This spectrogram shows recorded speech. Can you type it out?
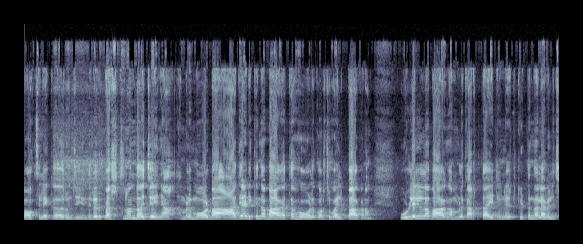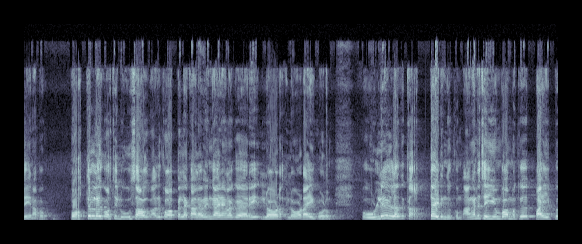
ബോക്സിലേക്ക് കയറും ചെയ്യും. ഇതിന്റെ ഒരു പ്രശ്നം എന്താ വെച്ച് കഴിഞ്ഞാൽ നമ്മൾ മോൾ ഭാ ആദ്യം അടിക്കുന്ന ഭാഗത്തെ ഹോൾ കുറച്ച് വലിപ്പാക്കണം. ഉള്ളിലുള്ള ഭാഗം നമ്മൾ കറക്റ്റായിട്ട് തന്നെ കിട്ടുന്ന ലെവലിൽ ചെയ്യണം. അപ്പോൾ പുറത്തുള്ളത് കുറച്ച് ലൂസാവും അത് കുഴപ്പമില്ല. കലവും കാര്യങ്ങളൊക്കെ കയറി ലോഡ് ലോഡായിക്കോളും അപ്പോൾ ഉള്ളിലുള്ളത് കറക്റ്റായിട്ട് നിൽക്കും. അങ്ങനെ ചെയ്യുമ്പോൾ നമുക്ക് പൈപ്പ്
